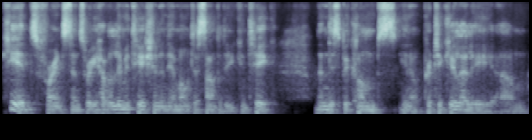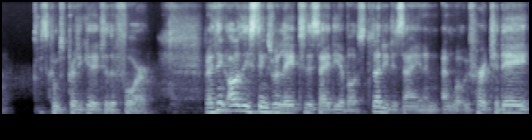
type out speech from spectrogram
kids, for instance, where you have a limitation in the amount of sample that you can take, then this becomes, you know, particularly, um, this comes particularly to the fore. But I think all of these things relate to this idea about study design and, and what we've heard today,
